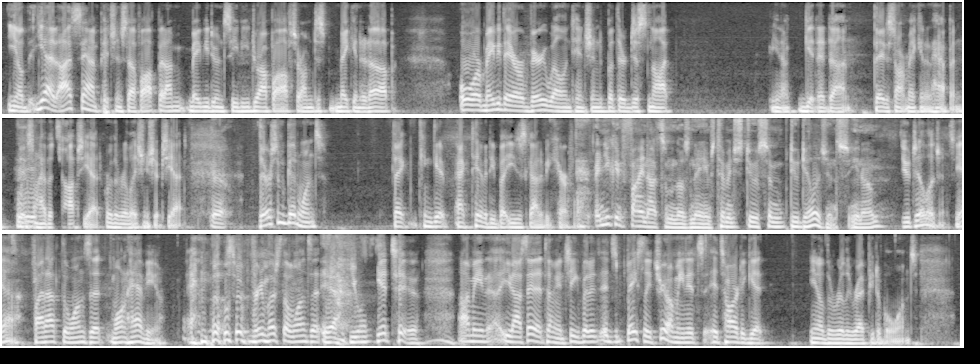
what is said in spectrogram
you know, yeah, I say I'm pitching stuff off, but I'm maybe doing CD drop offs or I'm just making it up. Or maybe they are very well intentioned, but they're just not, you know, getting it done. They just aren't making it happen. They just don't have the chops yet or the relationships yet. Yeah. There are some good ones that can get activity, but you just got to be careful. And you can find out some of those names, Tim, and just do some due diligence, you know? Due diligence, yeah. Find out the ones that won't have you. And those are pretty much the ones that Yeah. you want to get to. I mean, you know, I say that tongue in cheek, but it, it's basically true. I mean, it's it's hard to get, you know, the really reputable ones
